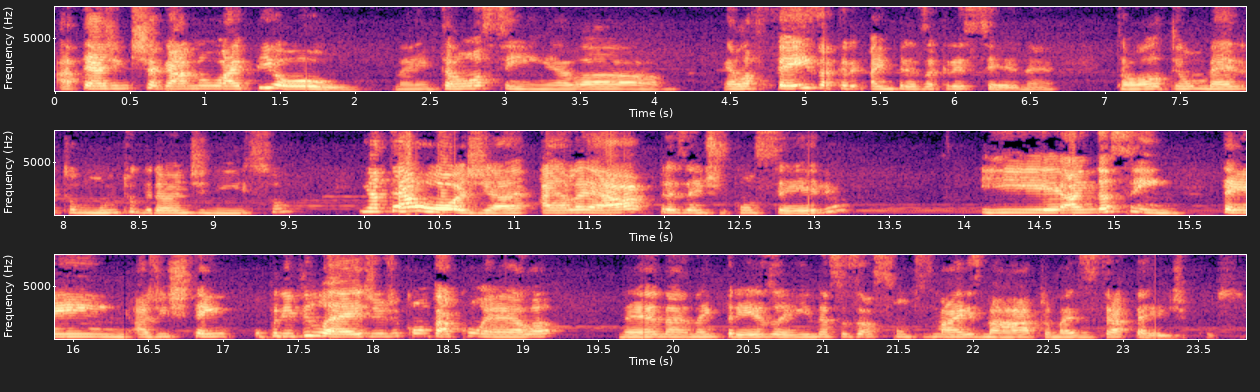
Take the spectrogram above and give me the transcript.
até a gente chegar no IPO. Né? Então, assim, ela, ela fez a, a empresa crescer, né? Então, ela tem um mérito muito grande nisso. E até hoje, a, ela é a presidente do conselho. E ainda assim, tem, a gente tem o privilégio de contar com ela né, na, na empresa aí, nesses assuntos mais macro, mais estratégicos.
